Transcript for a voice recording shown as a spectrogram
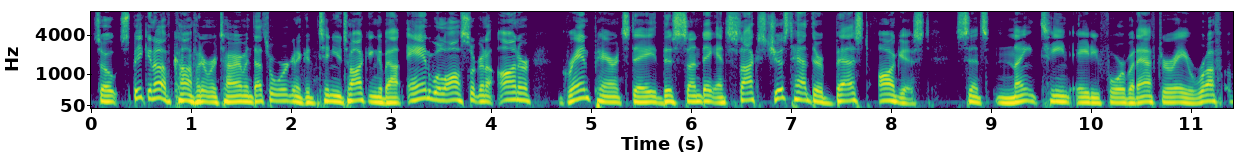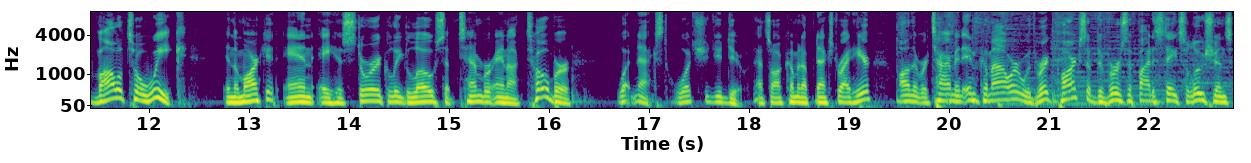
So, speaking of confident retirement, that's what we're going to continue talking about. And we're also going to honor Grandparents' Day this Sunday. And stocks just had their best August since 1984. But after a rough, volatile week in the market and a historically low September and October, what next? What should you do? That's all coming up next, right here on the Retirement Income Hour with Rick Parks of Diversified Estate Solutions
